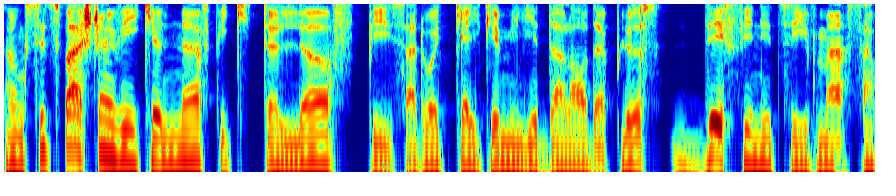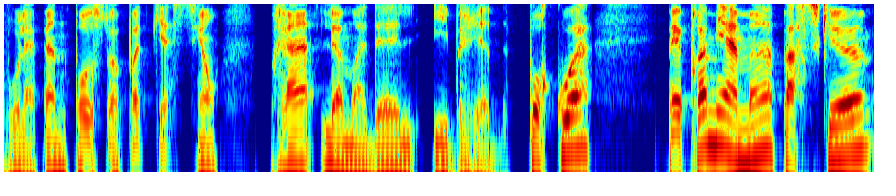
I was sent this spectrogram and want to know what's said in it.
Donc, si tu vas acheter un véhicule neuf puis qu'ils te l'offre, puis ça doit être quelques milliers de dollars de plus, définitivement, ça vaut la peine. Pose-toi pas de questions. Prends le modèle hybride. Pourquoi? Bien, premièrement, parce que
